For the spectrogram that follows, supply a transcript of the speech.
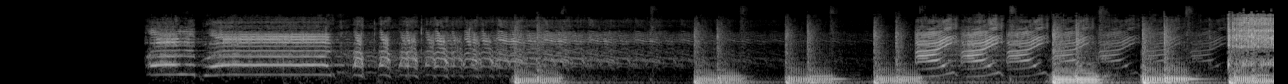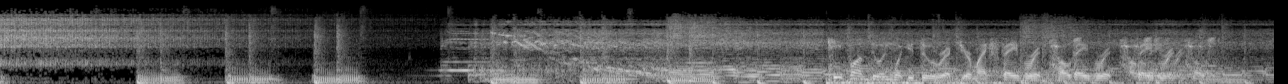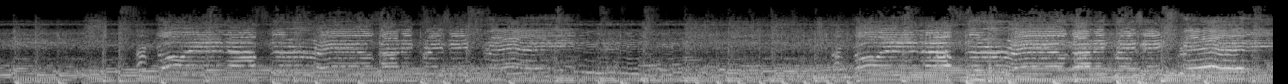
Keep on doing what you do, Rick. You're my favorite host. Favorite, host, favorite host.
